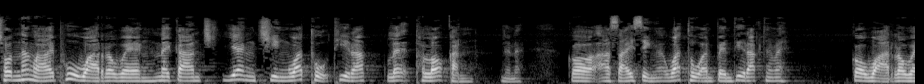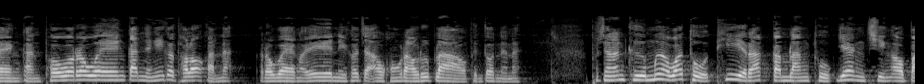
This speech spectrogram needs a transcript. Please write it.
ชนทั้งหลายผู้หวาดระแวงในการแย่งชิงวัตถุที่รักและทะเลาะกันเนี่ยนะก็อาศัยสิ่งวัตถุอันเป็นที่รักใช่ไหมก็หวาดระแวงกันเพราะว่าระแวงกันอย่างนี้ก็ทะเลาะกันนะระแวงเอ๊นี่เขาจะเอาของเราหรือเปล่าเป็นต้นเนี่ยนะเพราะฉะนั้นคือเมื่อวัตถุที่รักกำลังถูกแย่งชิงเอาไป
